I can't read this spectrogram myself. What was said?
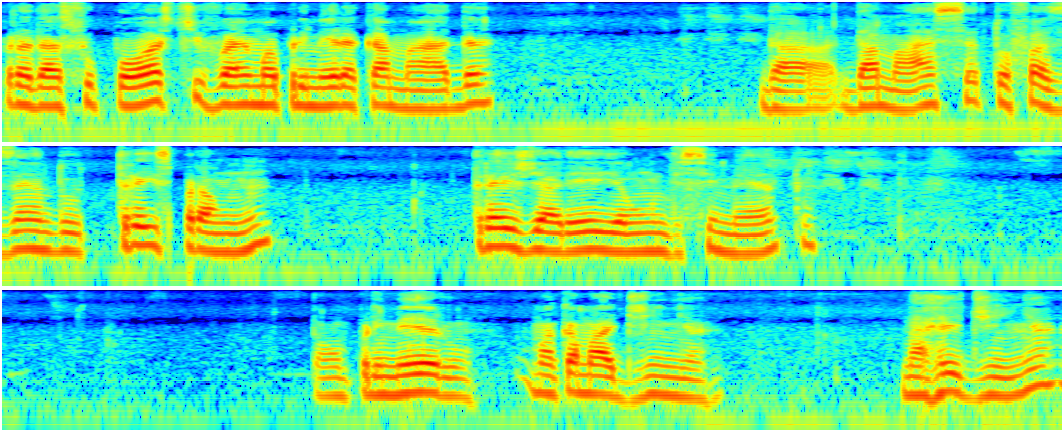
para dar suporte. Vai uma primeira camada da, da massa. Estou fazendo 3 para 1. 3 de areia, 1 de cimento. Então, primeiro uma camadinha na redinha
